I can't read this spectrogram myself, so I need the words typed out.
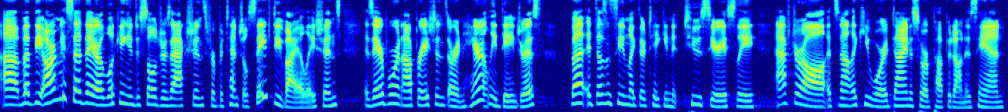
Uh, but the Army said they are looking into soldiers' actions for potential safety violations, as airborne operations are inherently dangerous, but it doesn't seem like they're taking it too seriously. After all, it's not like he wore a dinosaur puppet on his hand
